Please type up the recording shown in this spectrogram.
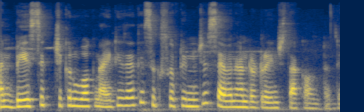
And basic chikan work nighties అయితే సిక్స్ ఫిఫ్టీ నుంచి సెవెన్ హండ్రెడ్ రేంజ్ దాకా ఉంటుంది.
